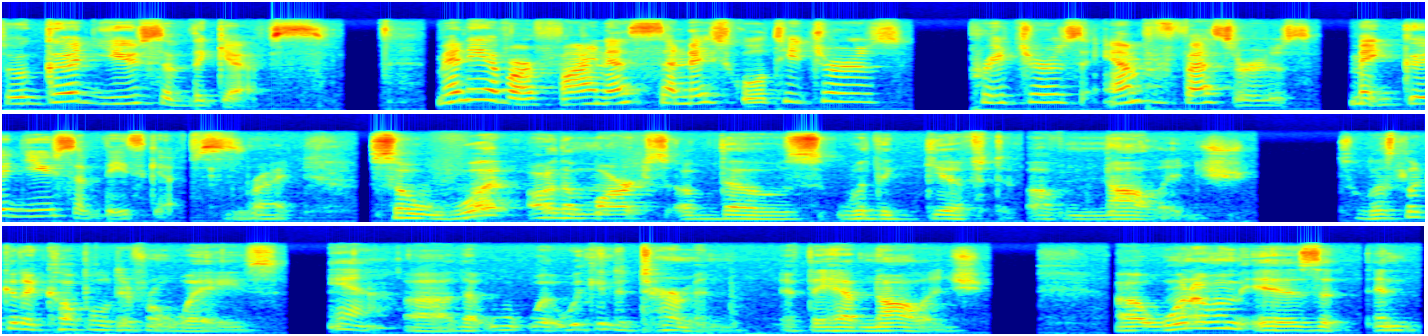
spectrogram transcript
So, a good use of the gifts. Many of our finest Sunday school teachers, preachers, and professors make good use of these gifts. Right. So what are the marks of those with the gift of knowledge? So let's look at a couple different ways. Yeah. uh, that w- we can determine if they have knowledge. Uh, one of them is that, and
